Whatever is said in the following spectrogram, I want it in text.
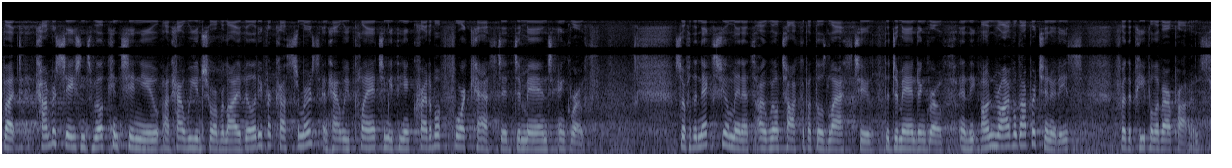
But conversations will continue on how we ensure reliability for customers and how we plan to meet the incredible forecasted demand and growth. So, for the next few minutes, I will talk about those last two the demand and growth and the unrivaled opportunities for the people of our province.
